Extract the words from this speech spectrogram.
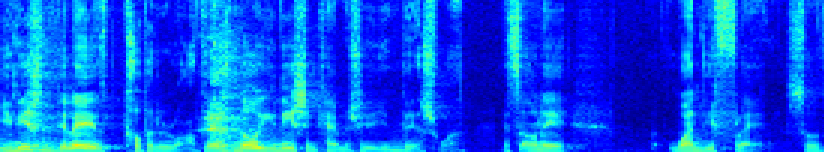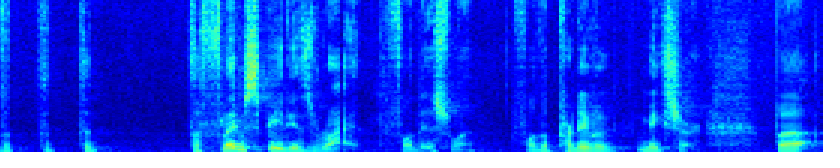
ignition delay is totally wrong. There's no ignition chemistry in this one. It's only 1D flame. So the, the, the, the flame speed is right for this one, for the particular mixture. But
